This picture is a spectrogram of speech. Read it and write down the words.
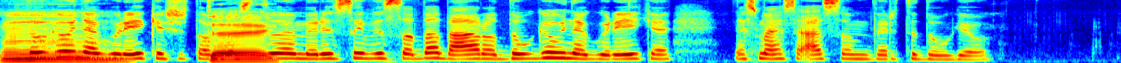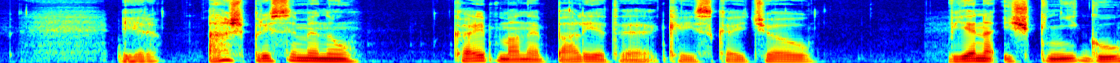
Mm, daugiau negu reikia šitom taip. vestuvėm ir jisai visada daro daugiau negu reikia, nes mes esam verti daugiau. Ir aš prisimenu, kaip mane palietė, kai skaičiau vieną iš knygų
